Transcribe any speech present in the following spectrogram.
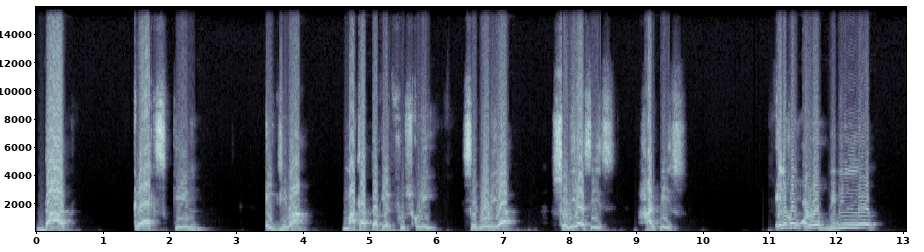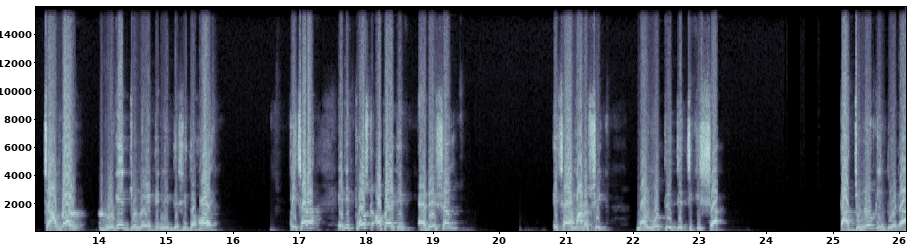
দাঁত ক্র্যাক স্কিন, একজিমা, মাথার ত্বকের ফুসকুড়ি, সেবোরিয়া, সোরিয়াসিস, হারপিস, এরকম অনুরূপ বিভিন্ন চামড়ার রোগের জন্য এটি নির্দেশিত হয়। এছাড়া এটি পোস্ট অপারেটিভ অ্যাডেশন এছাড়া মানসিক মলমূত্রের যে চিকিৎসা তার জন্যও কিন্তু এটা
